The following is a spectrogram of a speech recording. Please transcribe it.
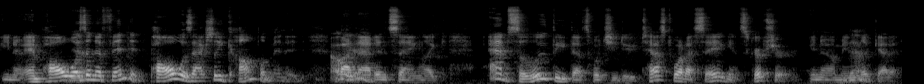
you know and paul wasn't yeah. offended. Paul was actually complimented oh, by yeah. that and saying like absolutely that's what you do. Test what i say against scripture. You know i mean look at it.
